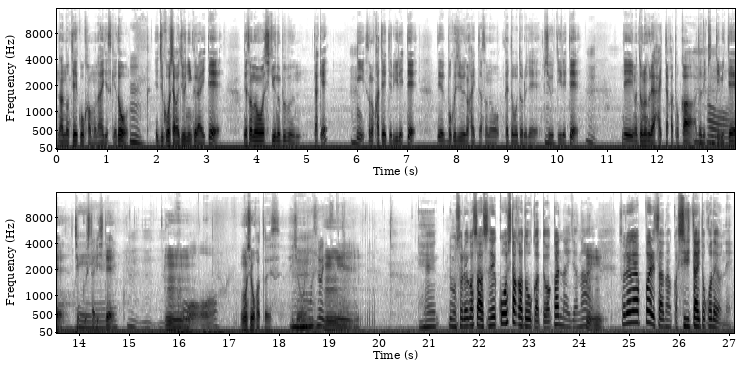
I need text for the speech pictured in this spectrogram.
何の抵抗感もないですけど、うん。で受講者が10人くらいいて、で、その子宮の部分だけに、そのカテーテル入れて、で、牧汁の入ったそのペットボトルでピューって入れて、うん。で、今どのぐらい入ったかとか、うん。後で切ってみて、チェックしたりして、うんうんうん、お面白かったです。非常に。面白いですねね。でもそれがさ成功したかどうかって分かんないじゃうん。ない、うんうん。それがやっぱりさなんか知りたいとこだよね。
